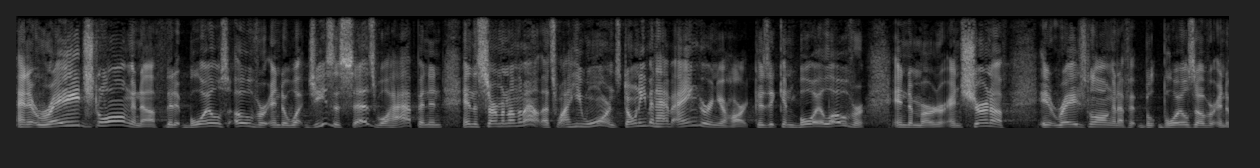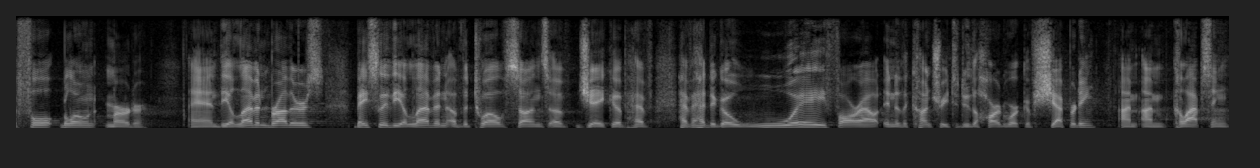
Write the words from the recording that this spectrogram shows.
And it raged long enough that it boils over into what Jesus says will happen in, in the Sermon on the Mount. That's why he warns don't even have anger in your heart because it can boil over into murder. And sure enough, it raged long enough, it boils over into full blown murder. And the 11 brothers, basically the 11 of the 12 sons of Jacob, have, have had to go way far out into the country to do the hard work of shepherding. I'm, I'm collapsing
